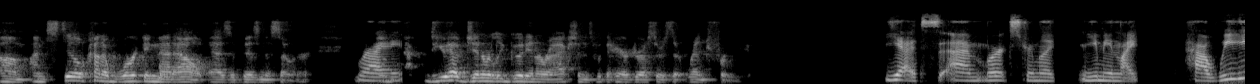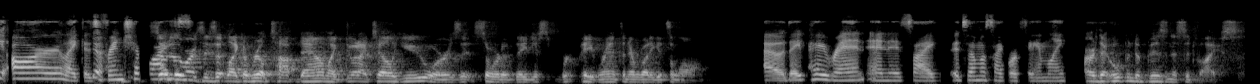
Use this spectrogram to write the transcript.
Um, I'm still kind of working that out as a business owner. Right. Do you have generally good interactions with the hairdressers that rent from you? Yes. Um, we're extremely, you mean like how we are, like as yeah. friendship wise? So in other words, is it like a real top down, like do what I tell you, or is it sort of they just pay rent and everybody gets along? Oh, they pay rent and it's like, it's almost like we're family. Are they open to business advice?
